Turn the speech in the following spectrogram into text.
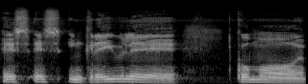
Es, es increíble cómo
